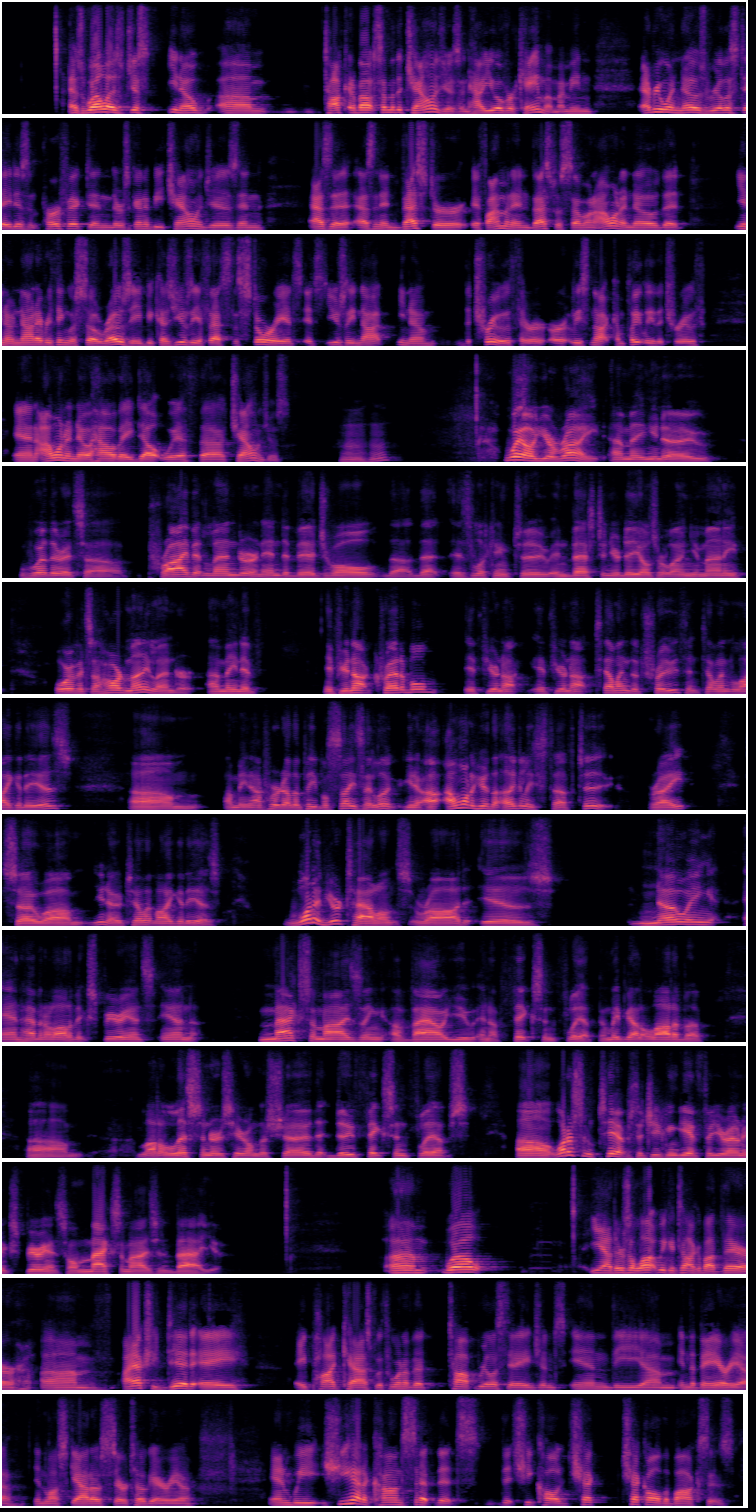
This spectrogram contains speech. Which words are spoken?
as well as just you know um, talking about some of the challenges and how you overcame them. I mean, everyone knows real estate isn't perfect, and there's going to be challenges. And as a as an investor, if I'm going to invest with someone, I want to know that you know not everything was so rosy because usually if that's the story, it's it's usually not you know the truth or or at least not completely the truth. And I want to know how they dealt with uh, challenges. Mm-hmm. Well, you're right. I mean, you know whether it's a private lender, an individual uh, that is looking to invest in your deals or loan you money, or if it's a hard money lender. I mean, if if you're not credible, if you're not if you're not telling the truth and telling it like it is, um, I mean, I've heard other people say, say, look, you know, I, I want to hear the ugly stuff too, right? So, um, you know, tell it like it is. One of your talents, Rod, is knowing and having a lot of experience in maximizing a value in a fix and flip. And we've got a lot of a, uh, um, a lot of listeners here on the show that do fix and flips. Uh, what are some tips that you can give through your own experience on maximizing value? Um, well, yeah, there's a lot we could talk about there. Um, I actually did a a podcast with one of the top real estate agents in the um, in the Bay Area, in Los Gatos, Saratoga area, and we she had a concept that's that she called check check all the boxes,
